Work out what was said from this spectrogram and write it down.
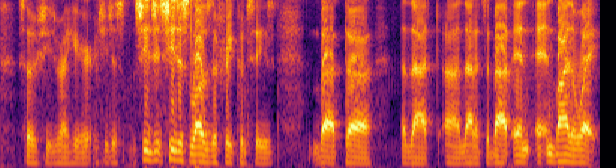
so she's right here. She just she just she just loves the frequencies that uh, that uh, that it's about. And and by the way,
